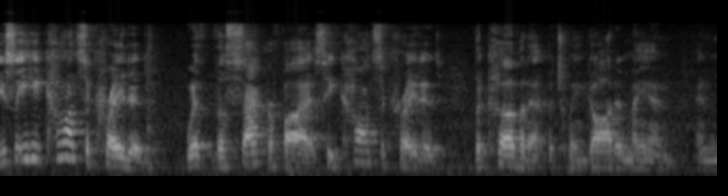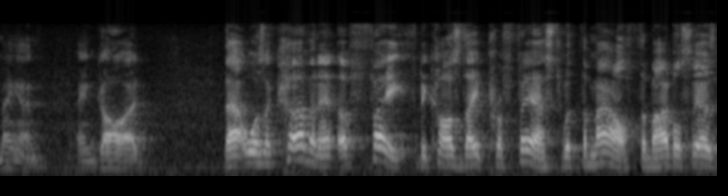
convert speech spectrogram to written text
You see, he consecrated with the sacrifice, he consecrated the covenant between God and man, and man and God. That was a covenant of faith because they professed with the mouth. The Bible says,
